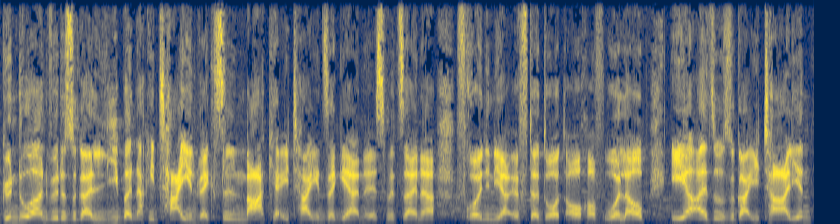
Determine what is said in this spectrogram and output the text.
Gündogan würde sogar lieber nach Italien wechseln, mag ja Italien sehr gerne, ist mit seiner Freundin ja öfter dort auch auf Urlaub. Eher also sogar Italien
